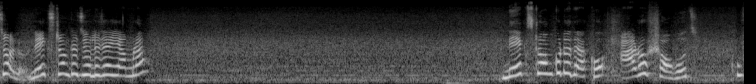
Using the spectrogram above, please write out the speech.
চলো নেক্সট অঙ্কে চলে যাই আমরা। নেক্সট অঙ্কটা দেখো আরও সহজ। খুব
